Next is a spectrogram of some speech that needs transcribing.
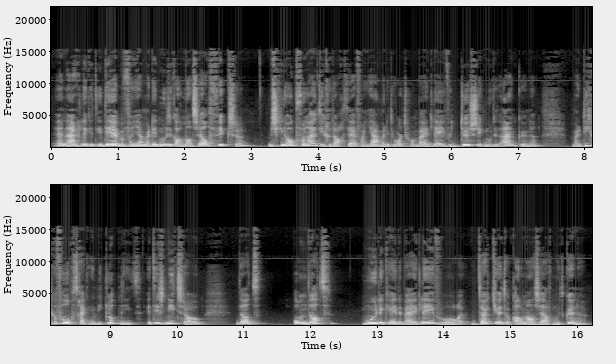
En eigenlijk het idee hebben van ja, maar dit moet ik allemaal zelf fixen. Misschien ook vanuit die gedachte hè, van ja, maar dit hoort gewoon bij het leven, dus ik moet het aankunnen. Maar die gevolgtrekking die klopt niet. Het is niet zo dat omdat moeilijkheden bij het leven horen, dat je het ook allemaal zelf moet kunnen.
